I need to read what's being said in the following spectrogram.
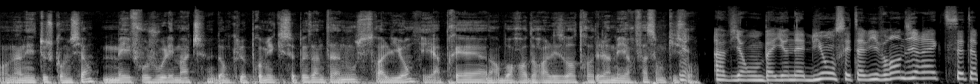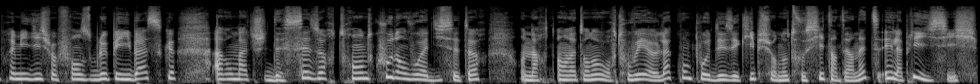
on en est tous conscients, mais il faut jouer les matchs. Donc, le premier qui se présente à nous, sera Lyon. Et après, on abordera les autres de la meilleure façon qui soit. Aviron Bayonnais Lyon, c'est à vivre en direct cet après-midi sur France Bleu Pays Basque. Avant match dès 16h30, coup d'envoi à 17h. En, a- en attendant, vous retrouvez euh, la compo des équipes sur notre site internet et l'appli ici.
